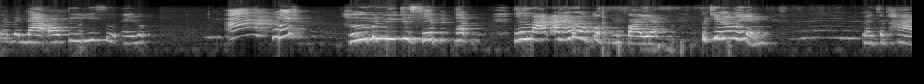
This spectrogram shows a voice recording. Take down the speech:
จะเป็นดาวเอาปีที่สุดในโลกอะไม่เธอมันมีจุดเซฟเป็นพันล้านอันถ้าเราตกลงไปอะ เมื่อกี้เราเห็น เราจะผ่าน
